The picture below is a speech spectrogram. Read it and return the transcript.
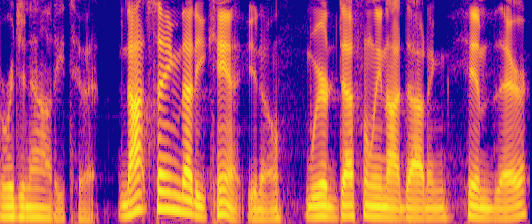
originality to it. Not saying that he can't. You know, we're definitely not doubting him there.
